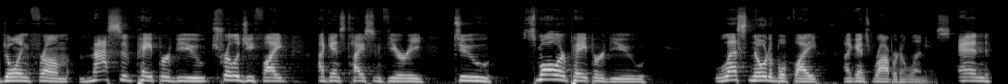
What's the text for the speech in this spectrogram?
going from massive pay per view trilogy fight against Tyson Fury to smaller pay per view, less notable fight against Robert Helenius. And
